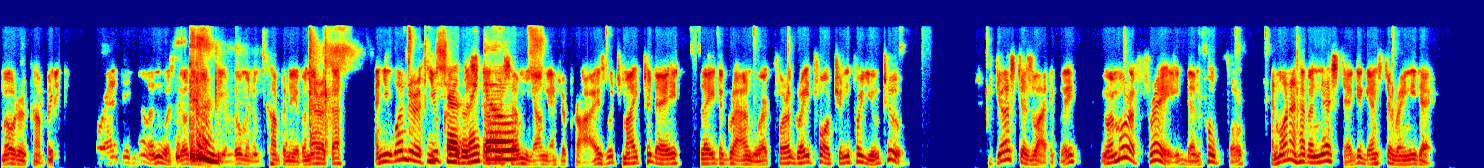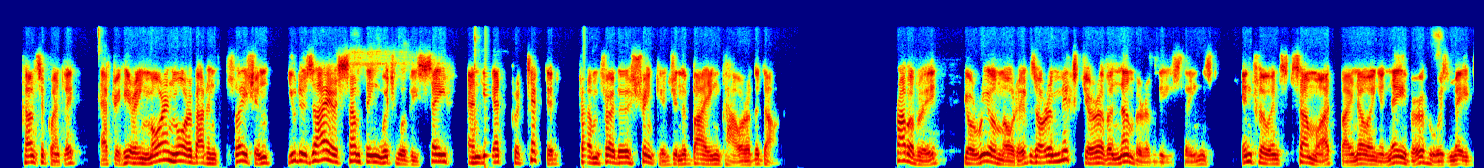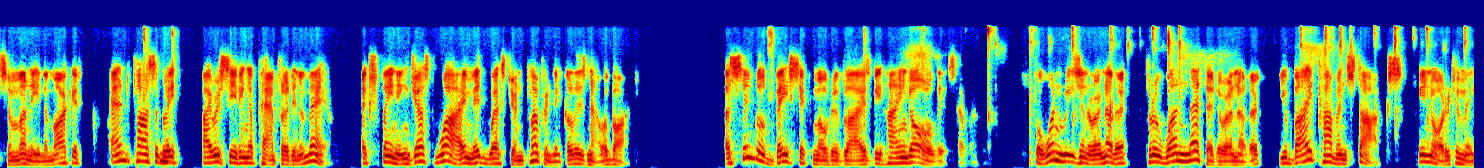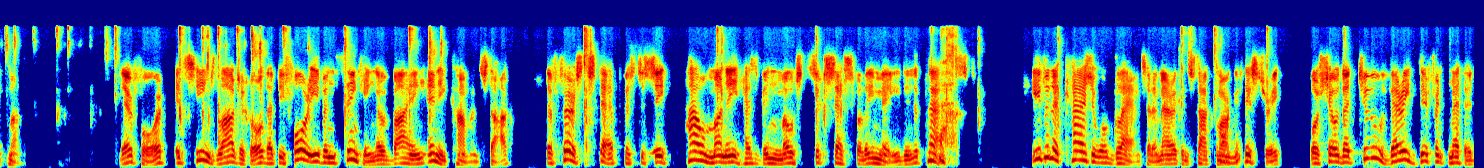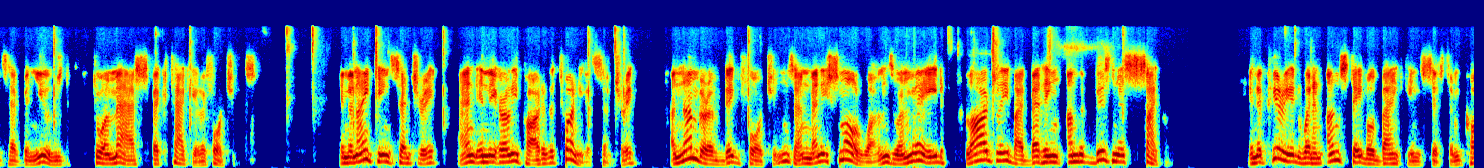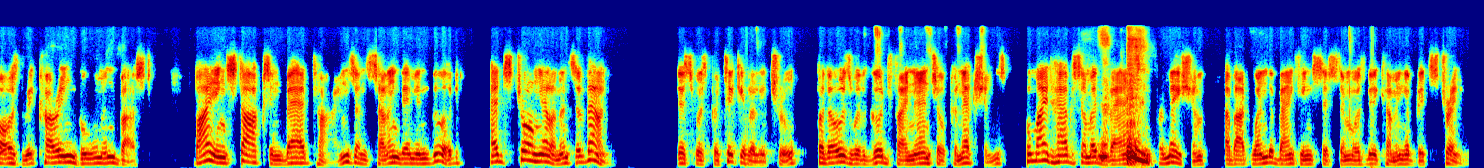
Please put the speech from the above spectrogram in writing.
Motor Company, or Andrew Mellon was building up the Aluminum Company of America, and you wonder if You you could discover some young enterprise which might today lay the groundwork for a great fortune for you too. Just as likely, you are more afraid than hopeful and want to have a nest egg against a rainy day. Consequently, after hearing more and more about inflation, you desire something which will be safe and yet protected from further shrinkage in the buying power of the dollar. Probably your real motives are a mixture of a number of these things, influenced somewhat by knowing a neighbor who has made some money in the market, and possibly by receiving a pamphlet in the mail explaining just why Midwestern pumpernickel is now a bargain. A single basic motive lies behind all this, however. For one reason or another, through one method or another, you buy common stocks in order to make money. Therefore, it seems logical that before even thinking of buying any common stock, the first step is to see how money has been most successfully made in the past. Even a casual glance at American stock hmm. market history will show that two very different methods have been used to amass spectacular fortunes. In the 19th century and in the early part of the 20th century, a number of big fortunes and many small ones were made largely by betting on the business cycle. In a period when an unstable banking system caused recurring boom and bust, buying stocks in bad times and selling them in good had strong elements of value. This was particularly true for those with good financial connections who might have some advanced information about when the banking system was becoming a bit strained.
